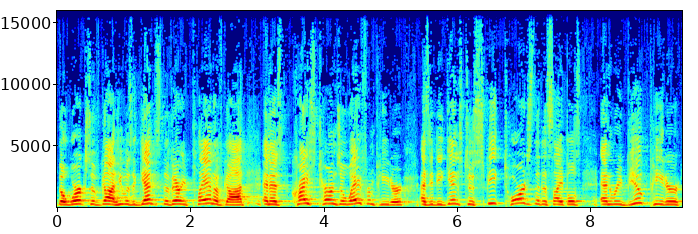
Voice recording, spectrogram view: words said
the works of God. He was against the very plan of God. And as Christ turns away from Peter, as he begins to speak towards the disciples and rebuke Peter,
